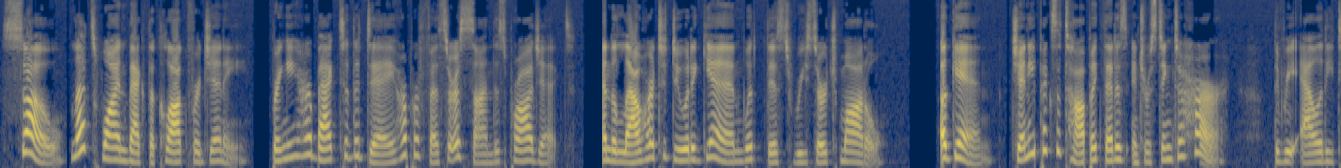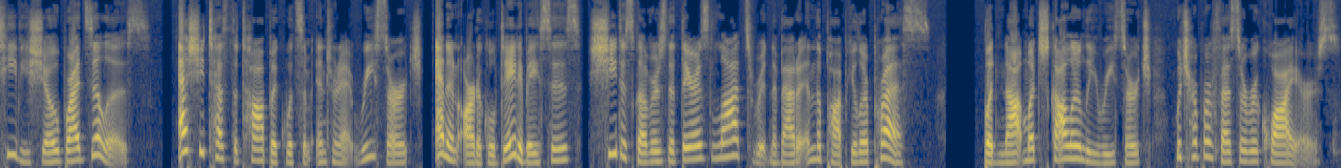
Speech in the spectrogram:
So, let's wind back the clock for Jenny, bringing her back to the day her professor assigned this project, and allow her to do it again with this research model. Again, Jenny picks a topic that is interesting to her the reality TV show Bridezillas. As she tests the topic with some internet research and in article databases, she discovers that there is lots written about it in the popular press, but not much scholarly research which her professor requires.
